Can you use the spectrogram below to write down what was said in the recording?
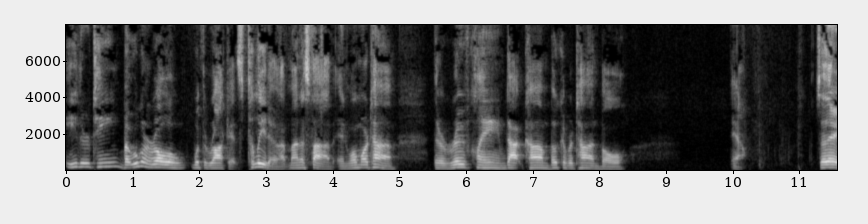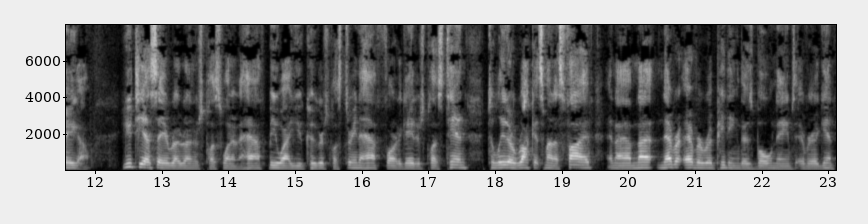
either team, but we're going to roll with the Rockets. Toledo at minus five, and one more time, the roofclaim.com Boca Raton Bowl. Yeah. So there you go. UTSA Roadrunners plus one and a half, BYU Cougars plus three and a half, Florida Gators plus ten, Toledo Rockets minus five, and I am not never ever repeating those bowl names ever again.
